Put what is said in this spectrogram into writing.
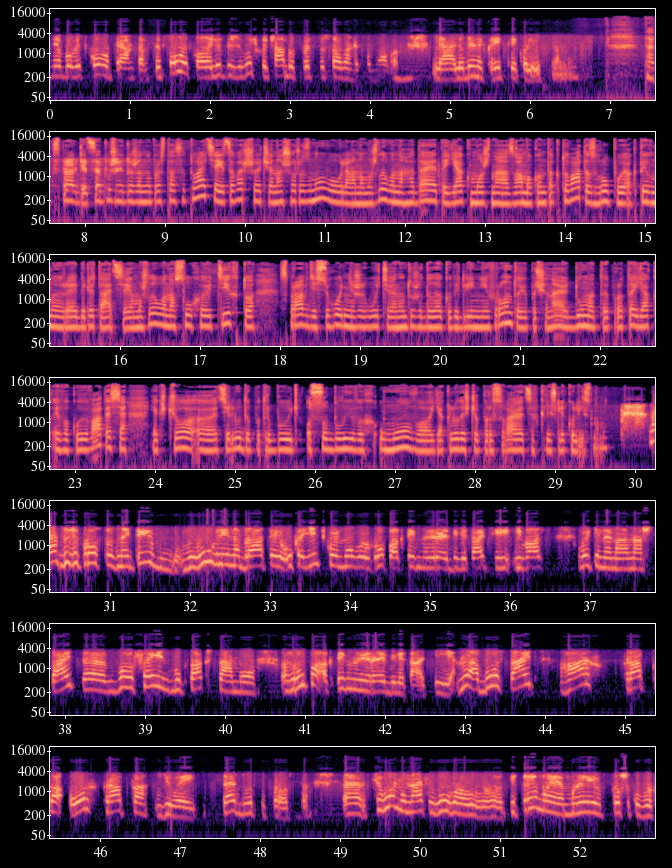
не обов'язково прям там все солодко, але люди живуть хоча б в пристосованих умовах для людини в кріслі колісному. Так, справді це дуже і дуже непроста ситуація. І завершуючи нашу розмову, Уляно, можливо, нагадаєте, як можна з вами контактувати з групою активної реабілітації. Можливо, нас слухають ті, хто справді сьогодні живуть не дуже далеко від лінії фронту і починають думати про те, як евакуюватися, якщо е, ці люди потребують особливих умов, як люди, що пересуваються в кріслі колісному. Нас дуже просто знайти в гуглі, набрати українською мовою група активної реабілітації і вас викине на наш сайт. Е, в Фейсбук так само група активної реабілітації. Ну або сайт garg.org.ua. Це досить просто. Е, в цілому нас Google підтримує. Ми в пошуку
